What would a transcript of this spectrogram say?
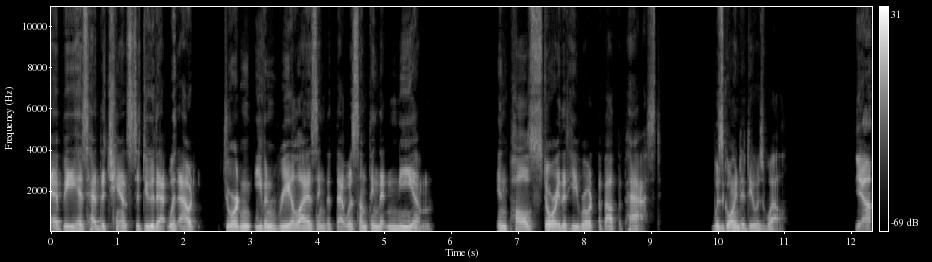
Ebby has had the chance to do that without Jordan even realizing that that was something that Neum in Paul's story that he wrote about the past was going to do as well. Yeah.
